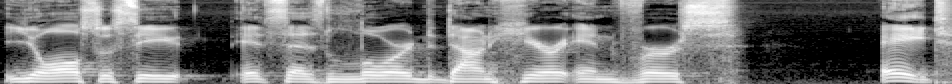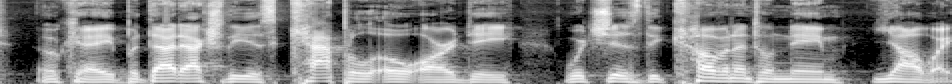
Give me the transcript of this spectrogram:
you'll also see it says Lord down here in verse eight. Okay, but that actually is capital O R D, which is the covenantal name Yahweh.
